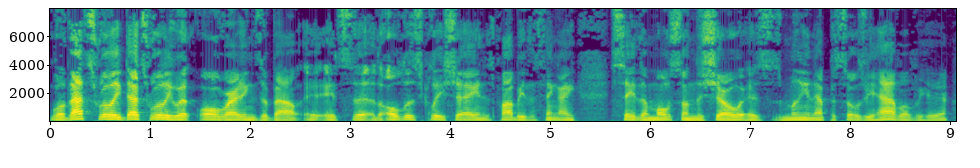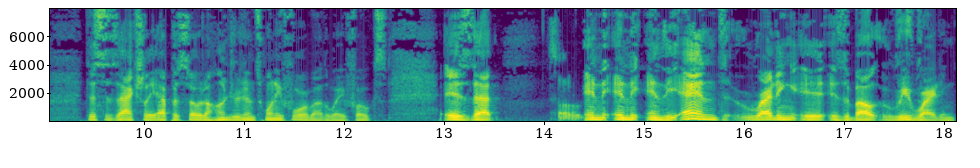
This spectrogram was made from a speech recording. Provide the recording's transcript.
Well, that's really that's really what all writing's about. It's the, the oldest cliche, and it's probably the thing I say the most on the show. Is a million episodes we have over here. This is actually episode 124, by the way, folks. Is that so, in in the, in the end, writing is, is about rewriting.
